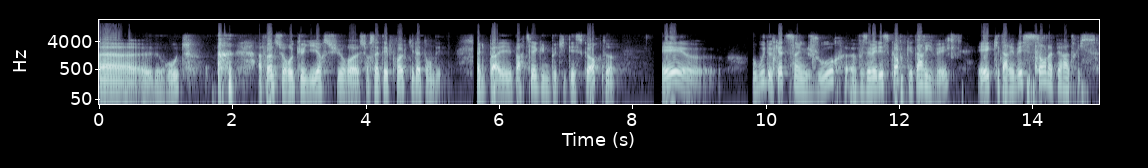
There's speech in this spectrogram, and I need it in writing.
euh, de route afin de se recueillir sur, euh, cette épreuve qui l'attendait. Elle, est partie avec une petite escorte et au bout de 4-5 jours, vous avez l'escorte qui est arrivée et qui est arrivée sans l'impératrice.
